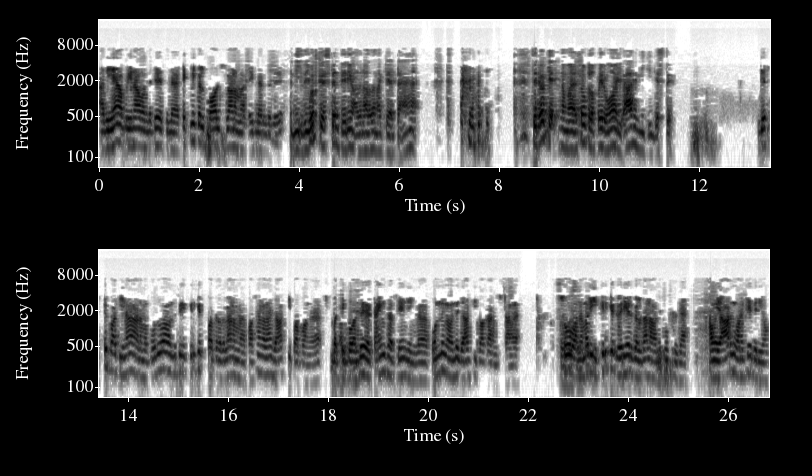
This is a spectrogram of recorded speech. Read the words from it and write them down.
அது ஏன் அப்படின்னா வந்துட்டு சில டெக்னிக்கல் ஃபால்ட்ஸ் எல்லாம் நம்ம சைட்ல இருந்தது. நீ இதை யோசிச்சு தெரியும் அதனாலதான் நான் கேட்டேன். சரி ஓகே நம்ம ஷோக்குள்ள போயிருவோம் யார் இன்னைக்கு கெஸ்ட் ஜஸ்ட் பாத்தீங்கன்னா நம்ம பொதுவா வந்துட்டு கிரிக்கெட் பாக்குறதெல்லாம் நம்ம பசங்க தான் ஜாஸ்தி பாப்பாங்க பட் இப்போ வந்து டைம்ஸ் ஆர் சேஞ்சிங்ல பொண்ணுங்க வந்து ஜாஸ்தி பார்க்க ஆரம்பிச்சிட்டாங்க. சோ அந்த மாதிரி கிரிக்கெட் வெறியர்கள் தான் நான் வந்து கூப்பிட்டுருக்கேன். அவங்க யாருன்னு உனக்கே தெரியும்.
